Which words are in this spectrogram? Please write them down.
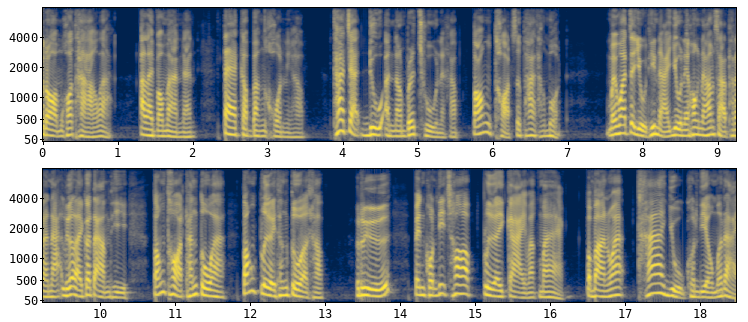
กรอมข้อเท้าอะอะไรประมาณนั้น แต่กับบางคนครับ ถ้าจะดู a number two นะครับ ต้องถอดเสื้อผ้าทั้งหมด ไม่ว่าจะอยู่ที่ไหนอยู่ในห้องน้ำสาธารณะหรืออะไรก็ตามที ต้องถอดทั้งตัว ต้องเปลือยทั้งตัวครับ หรือเป็นคนที่ชอบเปลือยกายมากๆ ประมาณว่าถ้าอยู่คนเดียวเมื่อไหร่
